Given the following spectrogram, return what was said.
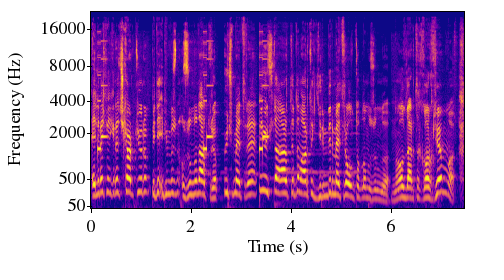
55 beygire çıkartıyorum. Bir de ipimizin uzunluğunu arttırıyorum. 3 metre. Bir 3 daha arttırdım artık 21 metre oldu toplam uzunluğu. Ne oldu artık korkuyor mu?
